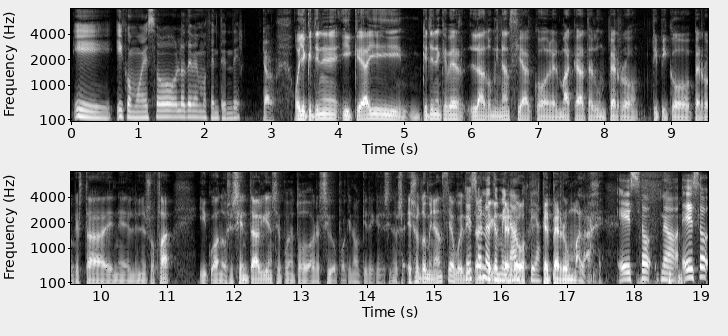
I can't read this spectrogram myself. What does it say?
Y, y como eso lo debemos de entender. Claro. Oye, ¿qué tiene y qué hay qué tiene que ver la dominancia con el mal carácter de un perro, típico perro que está en el, en el sofá, y cuando se sienta alguien se pone todo agresivo porque no quiere que se sienta. ¿Eso es dominancia o es directamente que, el perro, que el perro es un malaje? Eso, no, eso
